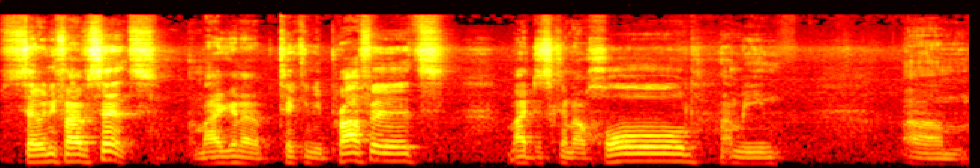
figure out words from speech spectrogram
seventy five cents, am I gonna take any profits? Am I just gonna hold? I mean, um,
